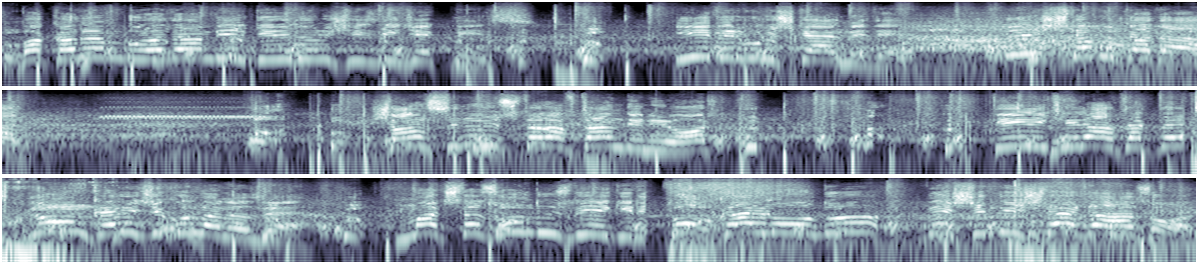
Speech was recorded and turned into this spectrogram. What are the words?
6-5. Bakalım buradan bir geri dönüş izleyecek miyiz? İyi bir vuruş gelmedi. İşte bu kadar. Şansını üst taraftan deniyor. Tehlikeli ataklara long kaleci kullanıldı. Maçta son düzlüğe girdi. Top kayboldu ve şimdi işler daha zor.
